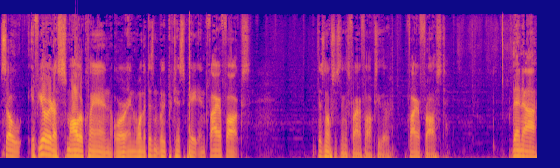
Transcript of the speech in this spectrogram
So if you're in a smaller clan or in one that doesn't really participate in Firefox, there's no such thing as Firefox either. Firefrost. Then uh,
